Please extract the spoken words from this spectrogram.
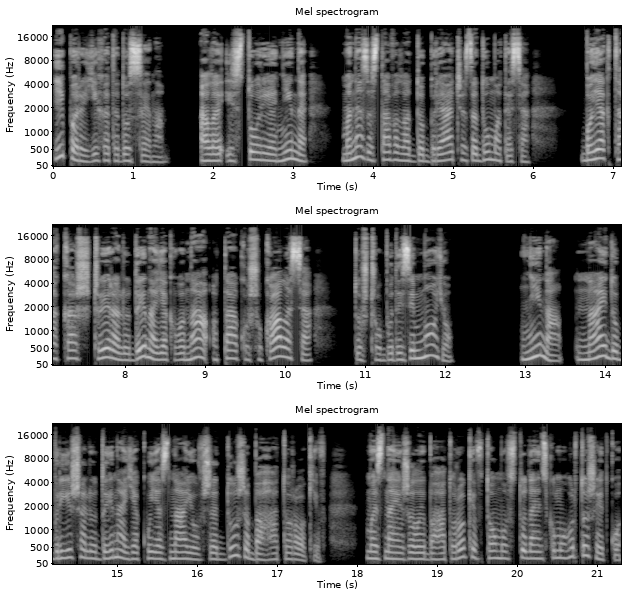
і переїхати до сина. Але історія Ніни мене заставила добряче задуматися, бо як така щира людина, як вона, отак ошукалася, то що буде зі мною? Ніна найдобріша людина, яку я знаю вже дуже багато років. Ми з нею жили багато років тому в студентському гуртожитку,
